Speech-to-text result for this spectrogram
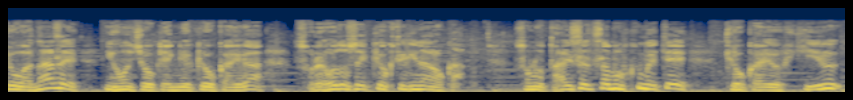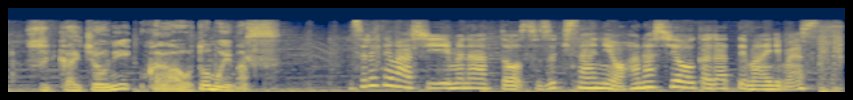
今日はなぜ日本証券業協会がそれほど積極的なのか。その大切さも含めて協会を率いる鈴木会長に伺おうと思います。それでは CM の後鈴木さんにお話を伺ってまいります。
